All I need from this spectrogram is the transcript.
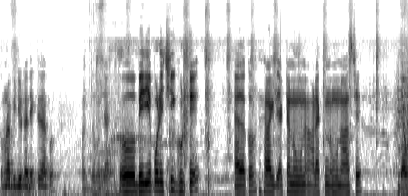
তোমরা ভিডিওটা দেখতে থাকো তখন যাই। তো বেরিয়ে পড়েছি ঘুরতে। হ্যাঁ দেখো একটা নমুনা আর একটা নমুনা আসছে। যাব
